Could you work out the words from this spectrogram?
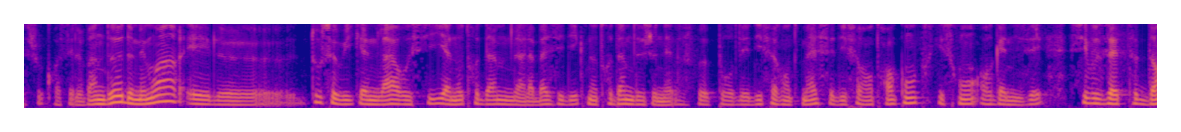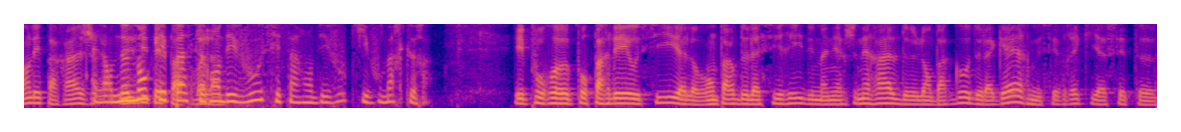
je crois c'est le 22 de mémoire, et le, tout ce week-end-là aussi à Notre-Dame, à la basilique Notre-Dame de Genève, pour les différentes messes et différentes rencontres qui seront organisées. Si vous êtes dans les parages, alors ne manquez pas, ce rendez-vous, c'est un rendez-vous qui vous marquera. Et pour, euh, pour parler aussi, alors on parle de la Syrie d'une manière générale, de l'embargo, de la guerre, mais c'est vrai qu'il y a cette euh,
